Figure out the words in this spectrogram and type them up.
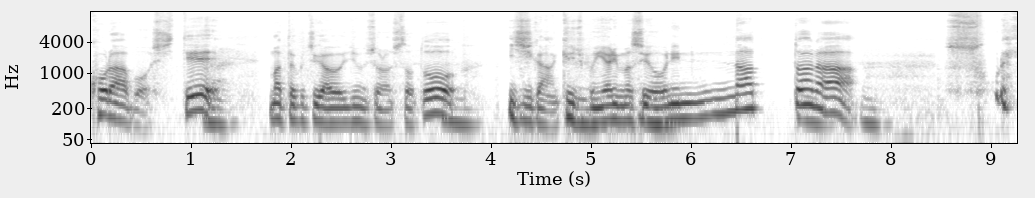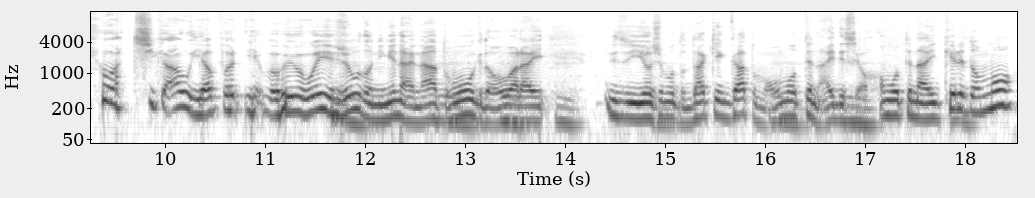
コラボして、全く違う事務所の人と1時間90分やりますようになったら、それは違う。やっぱり、やっぱ、俺、吉本逃げないなと思うけど、お笑い。別に吉本だけがとも思ってないですよ。思ってないけれども、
